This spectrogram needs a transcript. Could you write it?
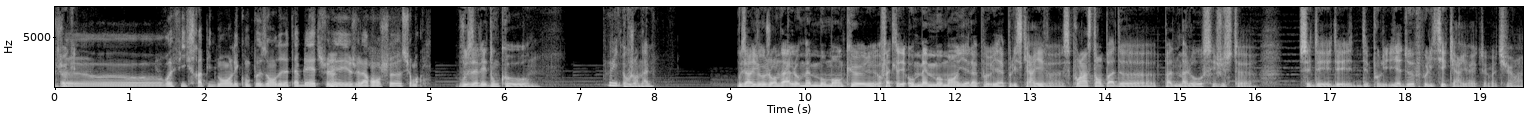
Je euh, refixe rapidement les composants de la tablette, je, Hein. les- je la range euh, sur moi. Vous allez donc au, Oui. au journal. Vous arrivez au journal au même moment que, en fait, au même moment il y a la, police qui arrive. C'est pour l'instant pas de pas de malo, c'est juste, euh, c'est des, des, des il y a deux policiers qui arrivent avec la voiture, hein,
